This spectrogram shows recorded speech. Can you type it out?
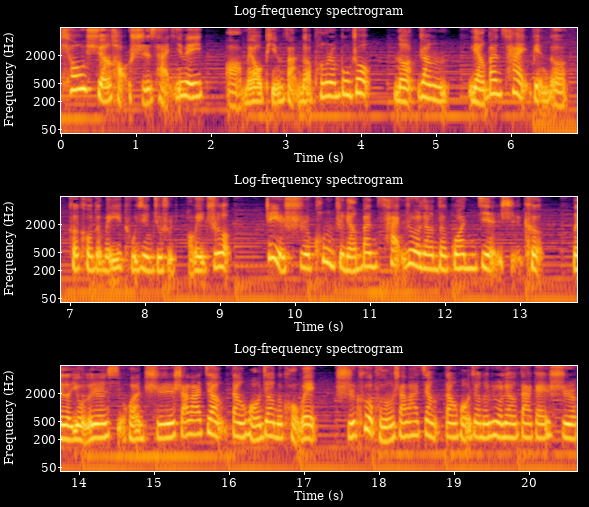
挑选好食材，因为啊没有频繁的烹饪步骤，那让凉拌菜变得可口的唯一途径就是调味汁了。这也是控制凉拌菜热量的关键时刻。那有的人喜欢吃沙拉酱、蛋黄酱的口味，十克普通沙拉酱、蛋黄酱的热量大概是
